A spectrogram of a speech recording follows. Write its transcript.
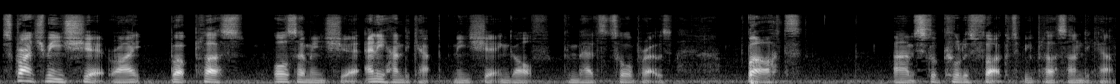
scratch means shit, right? But plus also means shit. Any handicap means shit in golf compared to tour pros. But um, it's still cool as fuck to be plus handicap.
